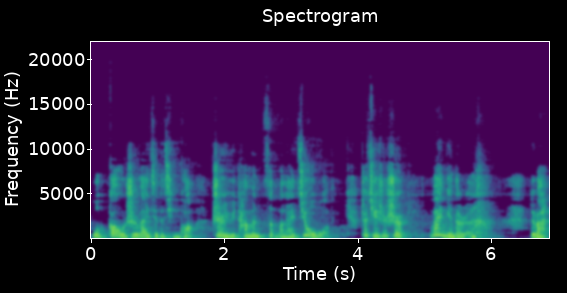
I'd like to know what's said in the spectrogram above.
我告知外界的情况，至于他们怎么来救我。这其实是外面的人，对吧？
